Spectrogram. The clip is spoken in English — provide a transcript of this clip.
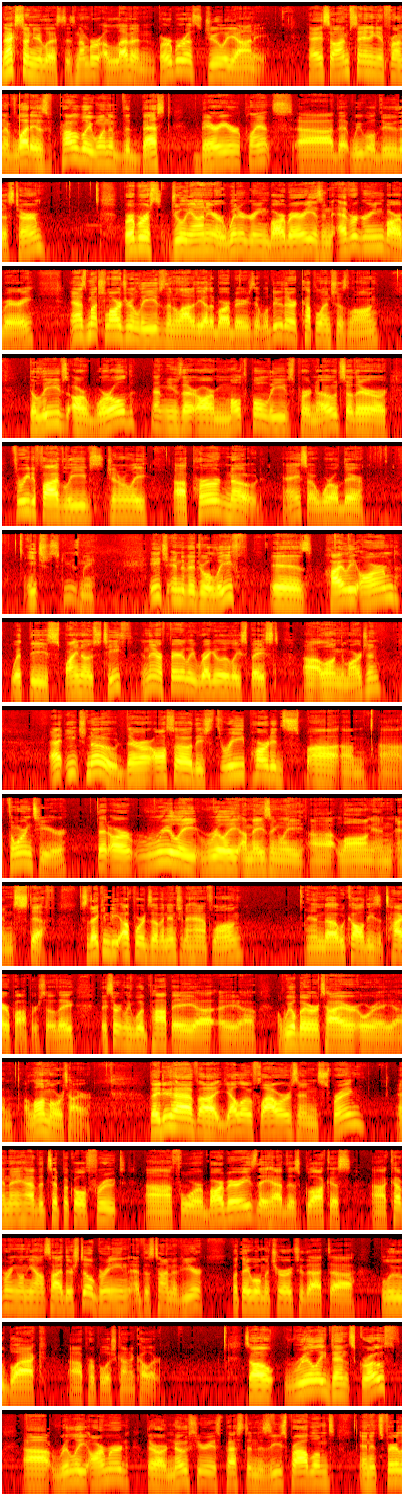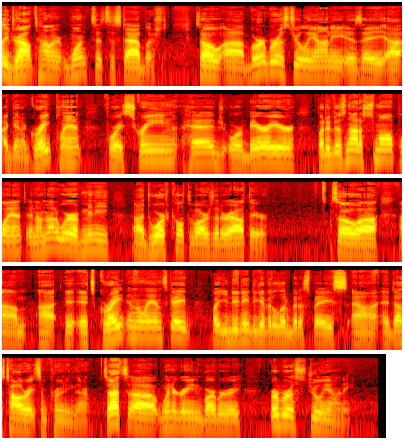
Next on your list is number 11, Berberis julianae. Okay, so I'm standing in front of what is probably one of the best barrier plants uh, that we will do this term. Berberis julianae or wintergreen barberry is an evergreen barberry. It has much larger leaves than a lot of the other barberries that we'll do. They're a couple inches long. The leaves are whorled. That means there are multiple leaves per node. So there are three to five leaves generally uh, per node. Okay, so whorled there. Each, excuse me, each individual leaf is highly armed with these spinose teeth, and they are fairly regularly spaced uh, along the margin. At each node, there are also these three-parted uh, um, uh, thorns here that are really, really amazingly uh, long and, and stiff. So they can be upwards of an inch and a half long, and uh, we call these a tire popper. So they, they certainly would pop a, uh, a, uh, a, wheelbarrow tire or a, um, a lawnmower tire. They do have uh, yellow flowers in spring, and they have the typical fruit uh, for barberries. They have this glaucous uh, covering on the outside. They're still green at this time of year, but they will mature to that blue, black, purplish kind of color. So really dense growth, uh, really armored. There are no serious pest and disease problems, and it's fairly drought tolerant once it's established. So uh, Berberis julianae is a, uh, again, a great plant for a screen, hedge, or barrier, but it is not a small plant, and I'm not aware of many uh, dwarf cultivars that are out there. So uh, um, uh, it, it's great in the landscape, but you do need to give it a little bit of space. Uh, it does tolerate some pruning there. So that's wintergreen barberry, Berberis julianae.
